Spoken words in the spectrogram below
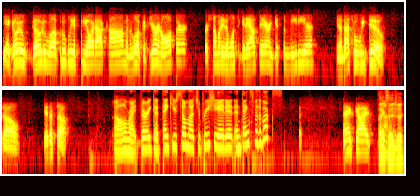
Yeah, go to go to uh, PubliusPR.com and look. If you're an author or somebody that wants to get out there and get some media, you know that's what we do. So hit us up. All right, very good. Thank you so much. Appreciate it. And thanks for the books. Thanks, guys. Thanks, AJ.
